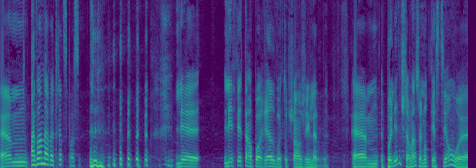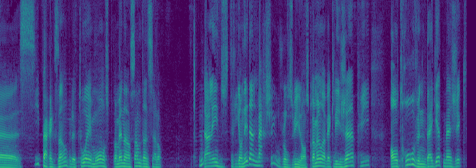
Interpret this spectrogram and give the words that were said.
Euh, Avant ma retraite, c'est pas ça. le- L'effet temporel va tout changer là-dedans. Euh, Pauline, je te relance une autre question. Euh, si, par exemple, toi et moi, on se promène ensemble dans le salon, dans l'industrie, on est dans le marché aujourd'hui, là, on se promène avec les gens, puis on trouve une baguette magique.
